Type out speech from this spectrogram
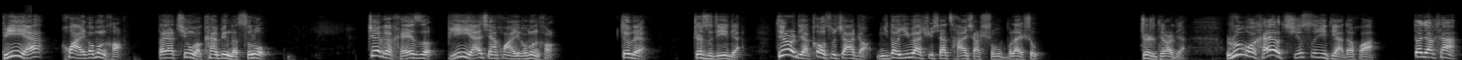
鼻炎画一个问号，大家听我看病的思路，这个孩子鼻炎先画一个问号，对不对？这是第一点，第二点，告诉家长，你到医院去先查一下食物不耐受，这是第二点。如果还要提示一点的话，大家看，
